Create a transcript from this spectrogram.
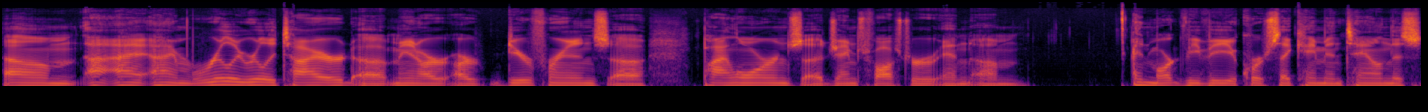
Um, I, I'm really really tired. man, our, our dear friends, Pylorns, James Foster, and um, and Mark VV, of course, they came in town this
